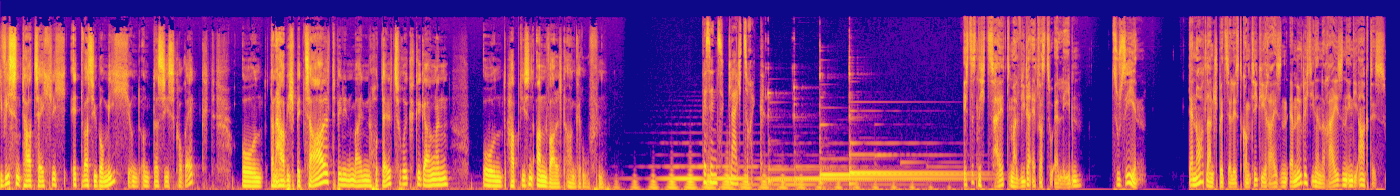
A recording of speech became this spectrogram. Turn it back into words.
die wissen tatsächlich etwas über mich und, und das ist korrekt. Und dann habe ich bezahlt, bin in mein Hotel zurückgegangen und habe diesen Anwalt angerufen. Wir sind gleich zurück. Ist es nicht Zeit, mal wieder etwas zu erleben? Zu sehen? Der Nordland-Spezialist Contiki Reisen ermöglicht Ihnen Reisen in die Arktis.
